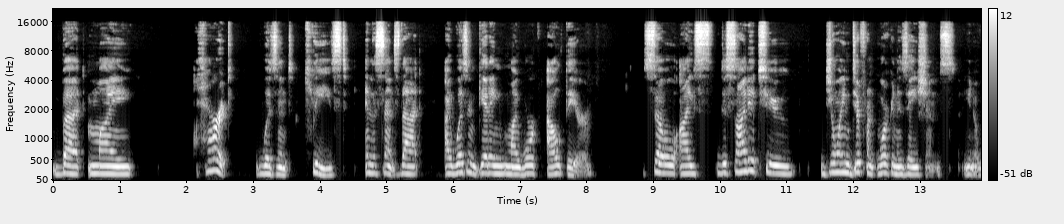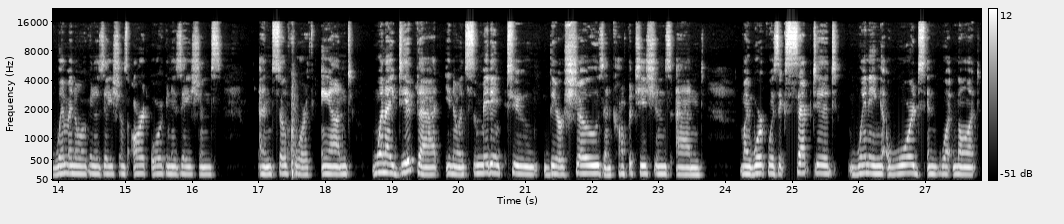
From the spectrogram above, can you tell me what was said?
But my heart wasn't pleased in the sense that I wasn't getting my work out there. So I decided to join different organizations, you know, women organizations, art organizations, and so forth. And when I did that, you know, and submitting to their shows and competitions and my work was accepted, winning awards and whatnot,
